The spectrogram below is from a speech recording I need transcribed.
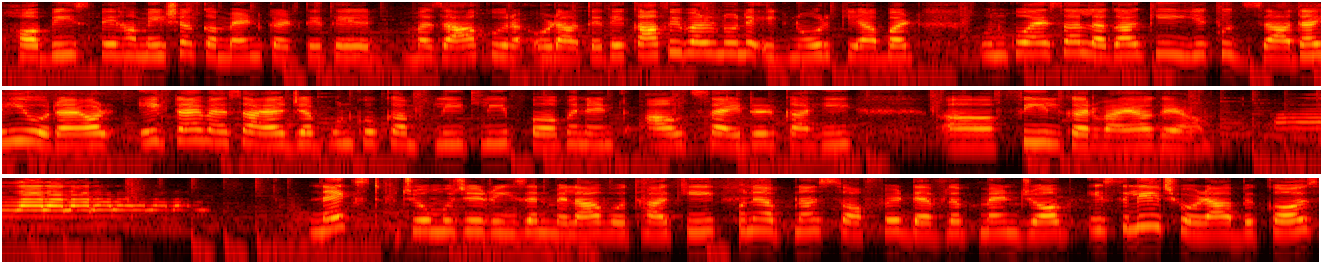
हॉबीज़ पे हमेशा कमेंट करते थे, मज़ाक उड़ाते थे। काफ़ी बार उन्होंने इग्नोर किया बट उनको ऐसा लगा कि ये कुछ ज़्यादा ही हो रहा है। और एक टाइम ऐसा आया जब उनको कम्प्लीटली परमानेंट आउटसाइडर का ही फील करवाया गया। नेक्स्ट जो मुझे रीज़न मिला वो था कि उन्हें अपना सॉफ्टवेयर डेवलपमेंट जॉब इसलिए छोड़ा बिकॉज़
